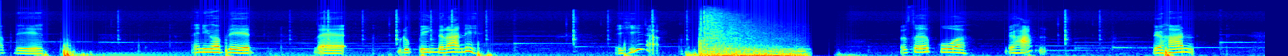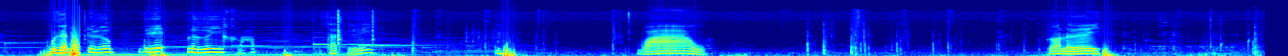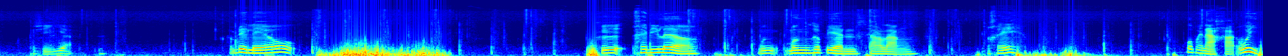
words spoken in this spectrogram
อัปเดตไอ้นี่ก็อัปเดต แต่ดูปิงแต่ละอันดิไอ้เหี้ยแล้วเซิร์ฟกูอะเดือดฮันเดือดฮันเหมือนเดิมเดะเลยครับสัตว์เอ้ยว้าวยอดเลยชี้อะอัปเดตแล้ว คือแค่นี้เลยเหรอ มึง มึงแค่เปลี่ยนฉากหลัง โอเค พวกไม่หนักค่ะ อุ้ย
